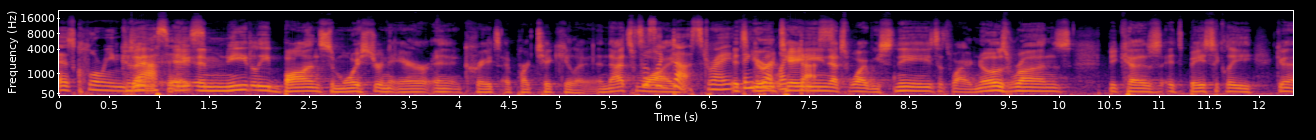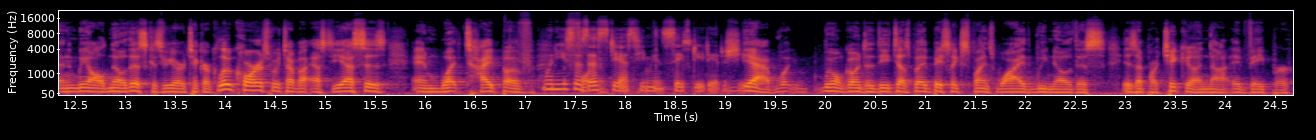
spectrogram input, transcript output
as chlorine gas it, is. it immediately bonds to moisture in the air and it creates a particulate, and that's So it's why like dust, right? It's Think about it like irritating. That's why we sneeze. That's why our nose runs because it's basically. And we all know this because if you ever take our glue course, we talk about SDSs and what type of. when he says for- SDS, he means safety data sheet. yeah, we won't go into the details, but it basically explains why we know this is a particulate and not a vapor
